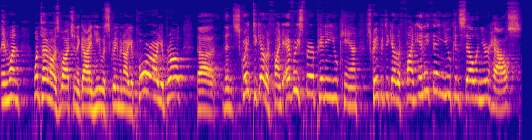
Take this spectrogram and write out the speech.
And one, one time I was watching a guy and he was screaming, are you poor? Are you broke? Uh, then scrape together, find every spare penny you can, scrape it together, find anything you can sell in your house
